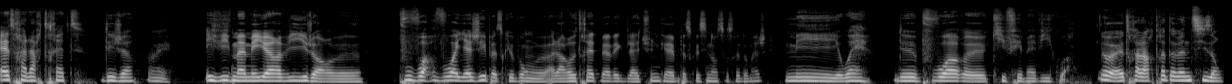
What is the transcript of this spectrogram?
Être à la retraite déjà Ouais. et vivre ma meilleure vie, genre pouvoir voyager parce que bon, euh, à la retraite, mais avec de la thune quand même parce que sinon ce serait dommage. Mais ouais, de pouvoir euh, kiffer ma vie quoi. Ouais, être à la retraite à 26 ans.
